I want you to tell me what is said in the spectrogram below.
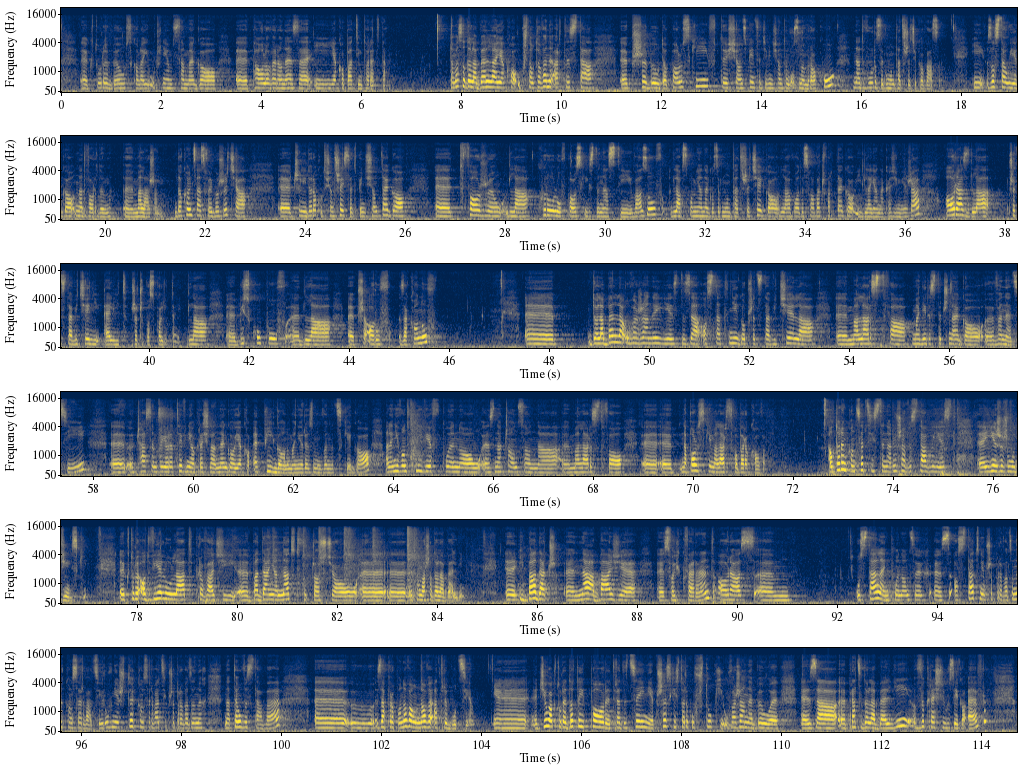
który był z kolei uczniem samego Paolo Veronese i Jacopa Tintoretta. Tommaso Dolabella jako ukształtowany artysta przybył do Polski w 1598 roku na dwór Zygmunta III Wazy i został jego nadwornym e, malarzem. Do końca swojego życia, e, czyli do roku 1650, tworzył dla królów polskich z dynastii Wazów, dla wspomnianego Zygmunta III, dla Władysława IV i dla Jana Kazimierza oraz dla przedstawicieli elit Rzeczypospolitej, dla e, biskupów, e, dla e, przeorów zakonów. Dolabella uważany jest za ostatniego przedstawiciela malarstwa manierystycznego Wenecji. E, czasem pejoratywnie określanego jako epigon manieryzmu weneckiego, ale niewątpliwie wpłynął e, znacząco na e, malarstwo, na polskie malarstwo barokowe. Autorem koncepcji scenariusza wystawy jest Jerzy Żmudziński, który od wielu lat prowadzi badania nad twórczością Tomasza Dolabelli. I badacz na bazie swoich kwerent oraz ustaleń płynących e, z ostatnio przeprowadzonych konserwacji, również tych konserwacji przeprowadzonych na tę wystawę, e, zaproponował nowe atrybucje. Dzieła, które do tej pory tradycyjnie przez historyków sztuki uważane były za pracę do labelli, wykreślił z jego ewr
